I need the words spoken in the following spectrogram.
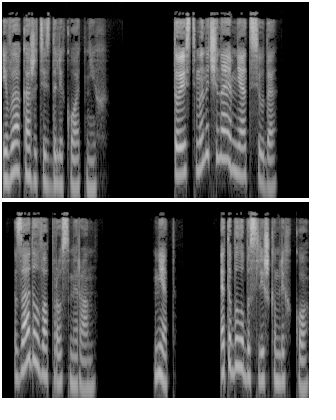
и вы окажетесь далеко от них. То есть мы начинаем не отсюда? Задал вопрос Миран. Нет, это было бы слишком легко.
